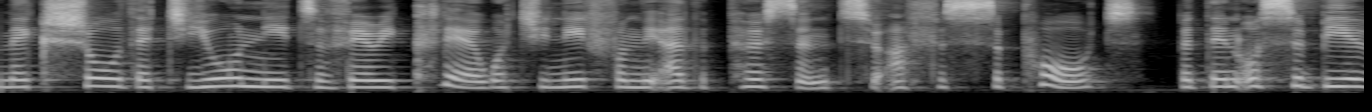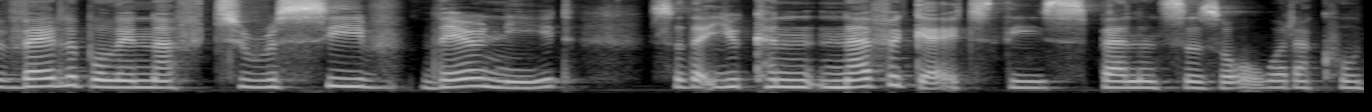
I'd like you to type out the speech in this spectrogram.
make sure that your needs are very clear, what you need from the other person to offer support, but then also be available enough to receive their need so that you can navigate these balances or what I call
